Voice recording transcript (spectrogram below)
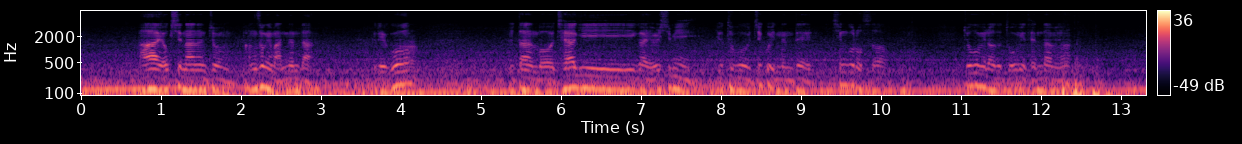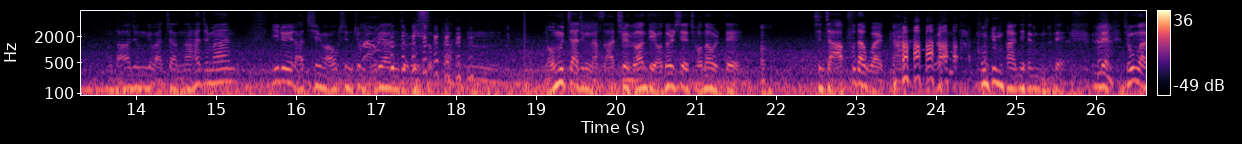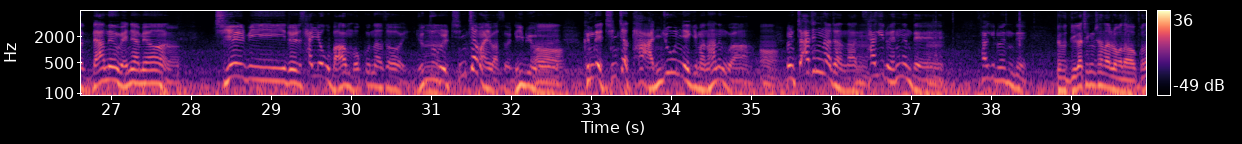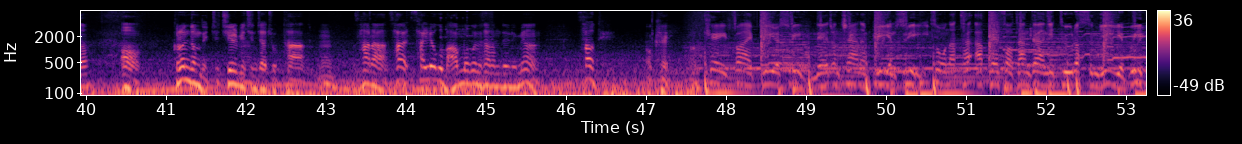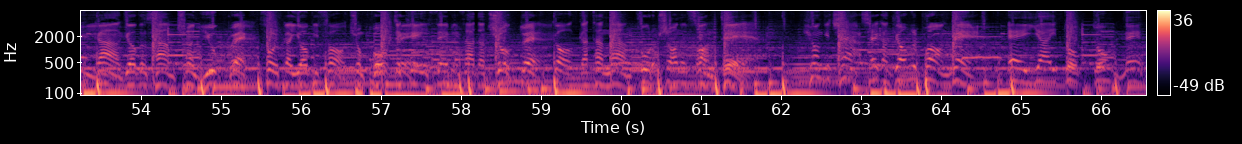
아 역시 나는 좀 방송에 맞는다 그리고 어. 일단 뭐 재학이가 열심히 유튜브 찍고 있는데 친구로서 조금이라도 도움이 된다면 또 나와주는 게 맞지 않나 하지만 일요일 아침 9시는 좀 무리한 점이 있었다 음, 너무 짜증났어 아침에 음. 너한테 8시에 전화 올때 어. 진짜 아프다고 할까 고민 많이 했는데 근데 좋은 거야 나는 왜냐면 어. GLB를 살려고 마음 먹고 나서 유튜브를 음. 진짜 많이 봤어 리뷰를 어. 근데 진짜 다 안 좋은 얘기만 하는 거야 어. 그럼 짜증나잖아 난 음. 사기로 했는데 음. 사기로 했는데 그래서 네가 칭찬하려고 나왔구나 어 그런 점도 있지 GLB 음. 진짜 좋다 응 사라 사, 살려고 마음 먹은 사람들이면 사도 돼 오케이. K5 DR3 내 전차는 BM3 소나타 앞에서 당당히 들었음 EAV 가격은 3,600 솔까 여기서 좀 보태 K7 사다 족될 것 같아 난 풀옵션은 선택. 현기차 새 가격을 번내 AI 똑똑 내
